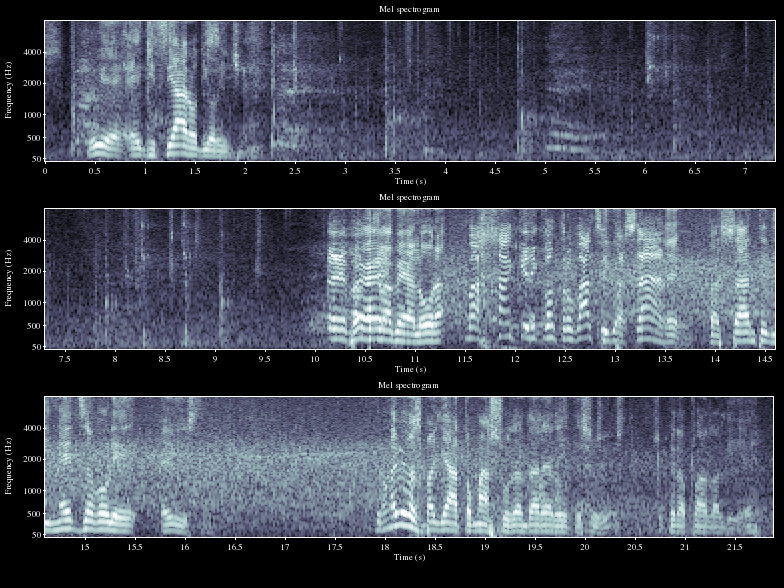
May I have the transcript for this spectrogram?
Lui è, è egiziano di origine. Eh, Eh, vabbè, vabbè, allora ma anche di controbalzo il passante eh, passante di mezza volée, hai visto? Che non aveva sbagliato Masso ad andare a rete su, su quella palla lì, eh.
